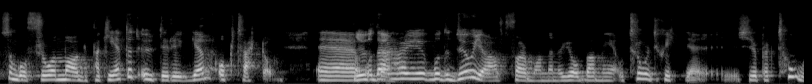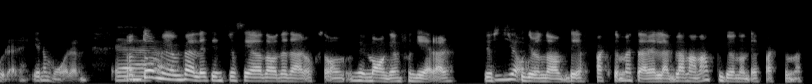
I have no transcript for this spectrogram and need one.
som går från magpaketet ut i ryggen och tvärtom. Eh, och där har ju både du och jag haft förmånen att jobba med otroligt skickliga kiropraktorer genom åren. Eh, ja, de är väldigt intresserade av det där också, om hur magen fungerar. Just ja. på grund av det faktumet där, eller bland annat på grund av det faktumet.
